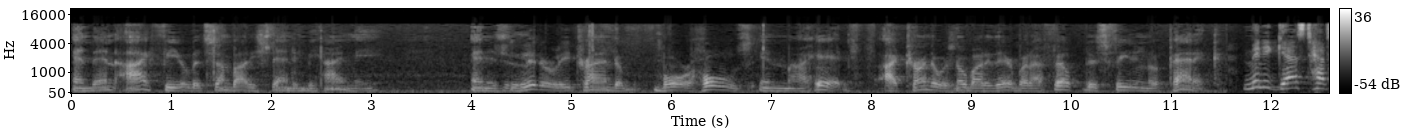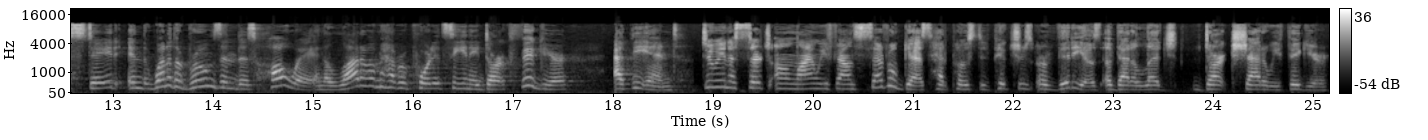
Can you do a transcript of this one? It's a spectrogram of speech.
and then I feel that somebody's standing behind me and is literally trying to bore holes in my head. I turned, there was nobody there, but I felt this feeling of panic. Many guests have stayed in the, one of the rooms in this hallway, and a lot of them have reported seeing a dark figure at the end. Doing a search online, we found several guests had posted pictures or videos of that alleged dark, shadowy figure.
